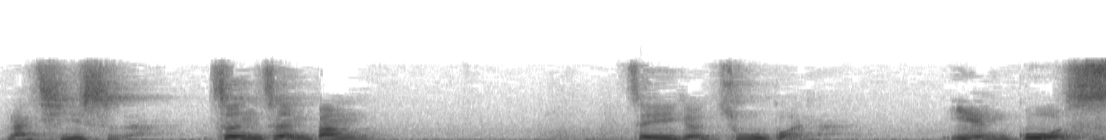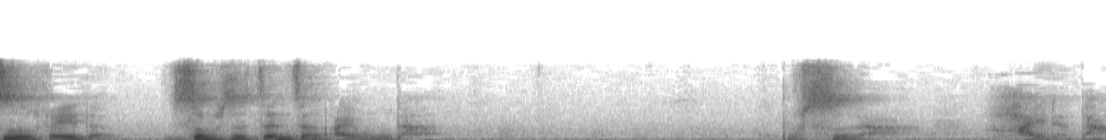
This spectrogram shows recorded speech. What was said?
那其实啊，真正帮这一个主管啊演过是非的，是不是真正爱护他？不是啊，害了他。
